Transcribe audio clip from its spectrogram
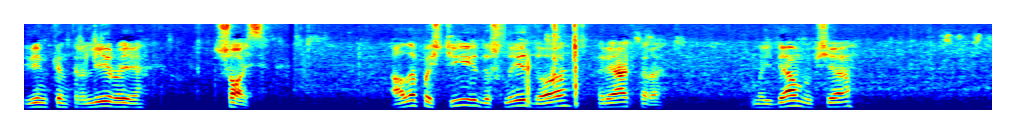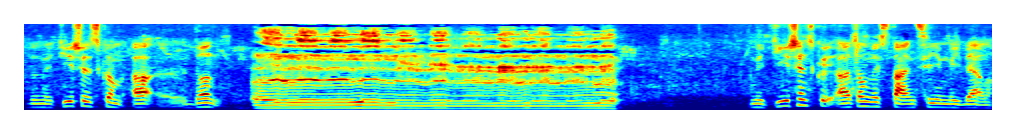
він контролює щось. Але почти дійшли до реактора. Ми йдемо взагалі до Нетішинського, а е, до Нетішинської атомної станції ми йдемо.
